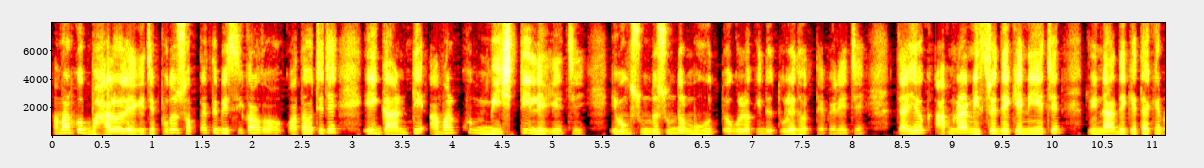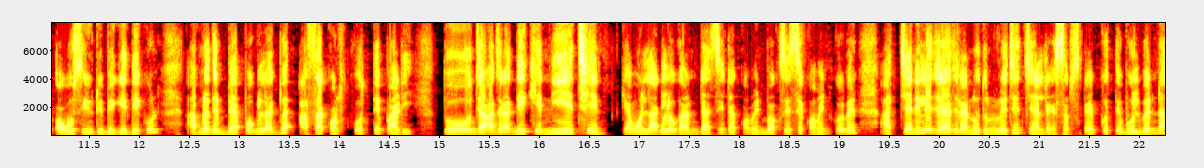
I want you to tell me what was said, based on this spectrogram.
আমার খুব ভালো লেগেছে। প্রথম সবথেকে বেশি কথা হচ্ছে যে, এই গানটি আমার খুব মিষ্টি লেগেছে এবং সুন্দর সুন্দর মুহূর্তগুলো কিন্তু তুলে ধরতে পেরেছে। যাই হোক, আপনারা নিশ্চয়ই দেখে নিয়েছেন, যদি না দেখে থাকেন, অবশ্যই ইউটিউবে গিয়ে দেখুন, আপনাদের ব্যাপক লাগবে, আশা কর- করতে পারি। তো যা, যারা দেখে নিয়েছেন কেমন লাগল গানটা সেটা কমেন্ট বক্সে এসে কমেন্ট করবেন। আর চ্যানেলে যারা যারা নতুন রয়েছেন চ্যানেলটাকে সাবস্ক্রাইব করতে ভুলবেন না।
